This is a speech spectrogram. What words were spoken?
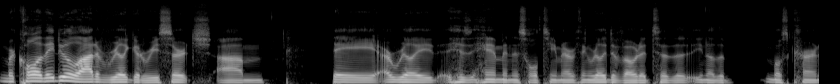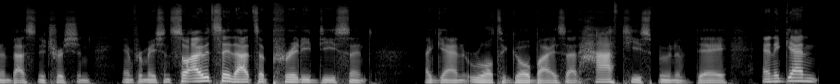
Mercola, they do a lot of really good research. Um, they are really his him and his whole team and everything really devoted to the you know the most current and best nutrition information. So I would say that's a pretty decent, again, rule to go by is that half teaspoon of day. And again,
